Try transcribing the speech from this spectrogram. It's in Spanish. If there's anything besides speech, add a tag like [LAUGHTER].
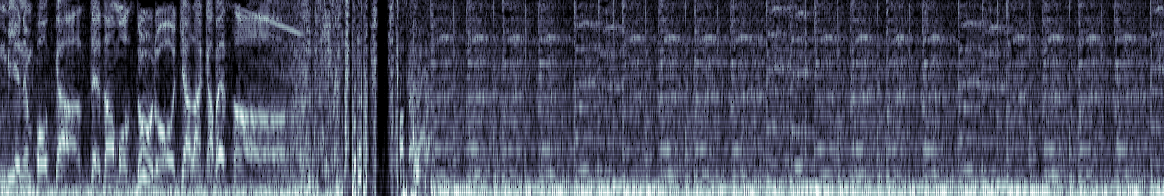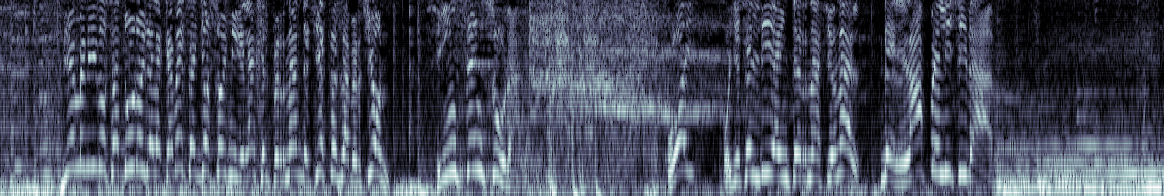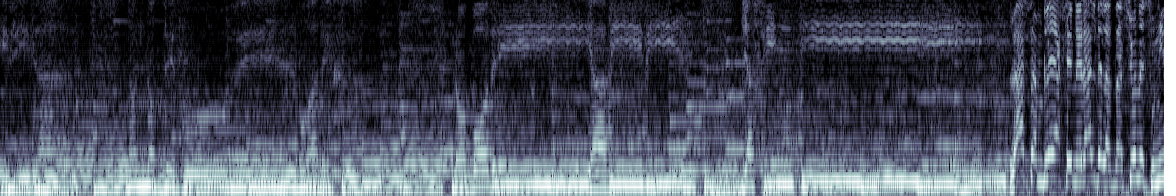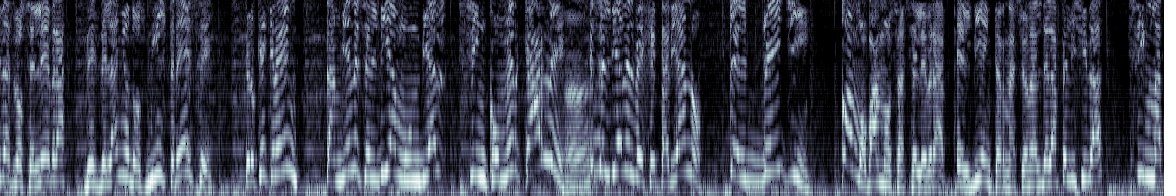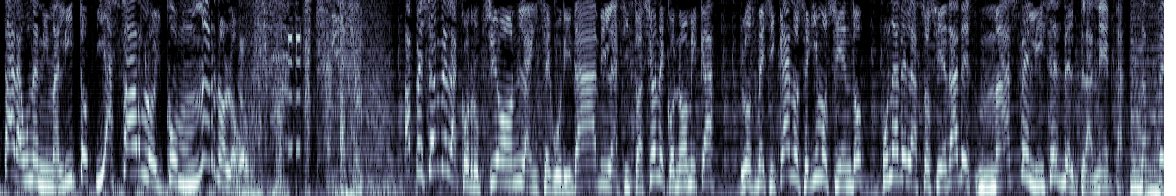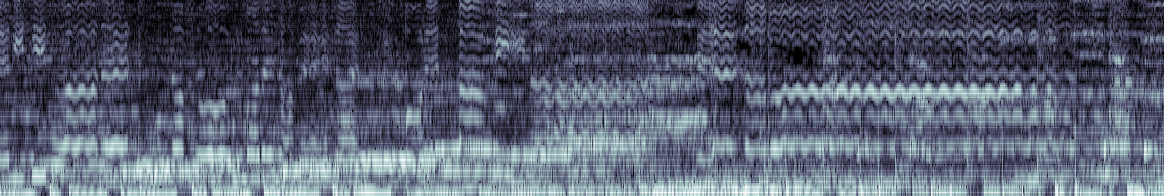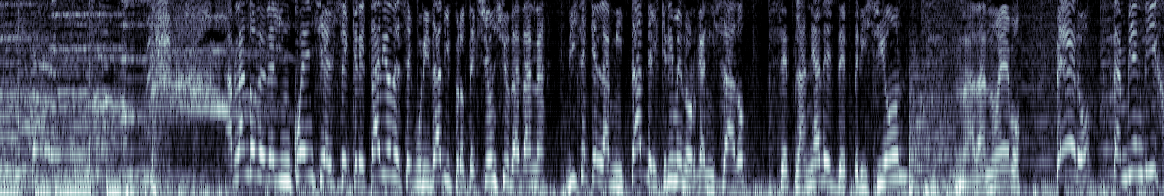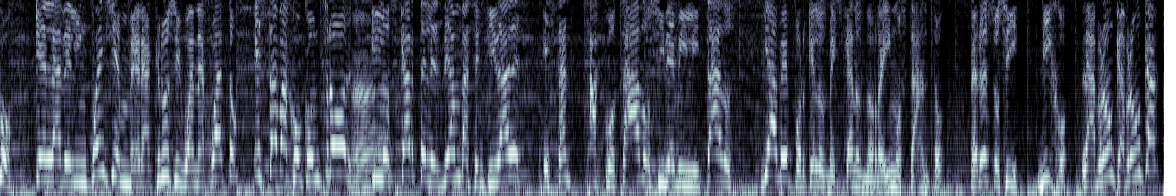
También en podcast te damos duro y a la cabeza. Bienvenidos a Duro y a la cabeza, yo soy Miguel Ángel Fernández y esta es la versión sin censura. Hoy, hoy es el Día Internacional de la Felicidad. Podría vivir ya sin ti. La Asamblea General de las Naciones Unidas lo celebra desde el año 2013. ¿Pero qué creen? También es el Día Mundial sin comer carne. Es el Día del Vegetariano, del veggie. ¿Cómo vamos a celebrar el Día Internacional de la Felicidad sin matar a un animalito y asarlo y comérnoslo? A pesar de la corrupción, la inseguridad y la situación económica, los mexicanos seguimos siendo una de las sociedades más felices del planeta. Hablando de delincuencia, el secretario de Seguridad y Protección Ciudadana dice que la mitad del crimen organizado se planea desde prisión. Nada nuevo. Pero también dijo que la delincuencia en Veracruz y Guanajuato está bajo control y los cárteles de ambas entidades están acotados y debilitados. Ya ve por qué los mexicanos nos reímos tanto. Pero eso sí, dijo, la bronca, bronca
